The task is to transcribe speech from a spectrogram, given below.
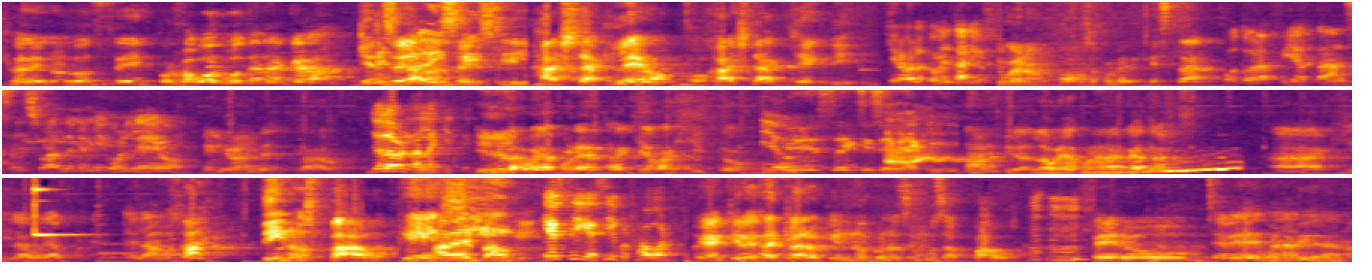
Híjole, no lo sé. Por favor, voten acá. ¿Quién se Está ve más difícil. sexy? Hashtag Leo o hashtag Jake D. Quiero ver los comentarios. Y bueno, vamos a poner esta Fotografía tan sensual de mi amigo Leo. en grande, claro. Yo la verdad la quité. Y la voy a poner aquí abajito. Qué sexy se ve aquí. No, mentira, la voy a poner acá atrás. Aquí la voy a poner. Ahí la vamos a Dinos, Pau. ¿Qué A ver, sigue? Pau. ¿Qué sigue? Sí, por favor. Oigan, quiero dejar claro que no conocemos a Pau, pero se ve de buena vibra, ¿no?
